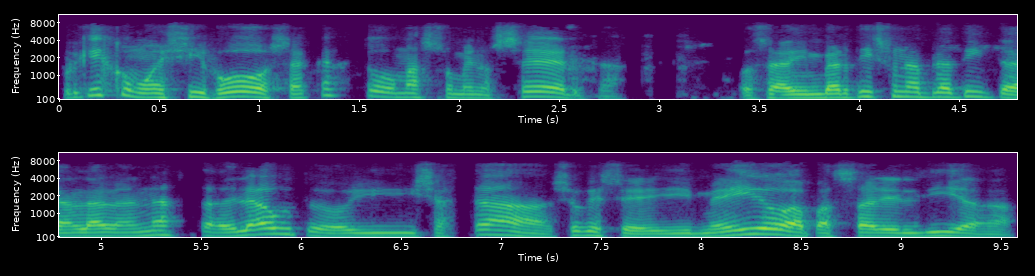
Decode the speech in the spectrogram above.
porque es como decís vos, acá es todo más o menos cerca. O sea, invertís una platita en la ganasta del auto y ya está, yo qué sé, y me he ido a pasar el día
